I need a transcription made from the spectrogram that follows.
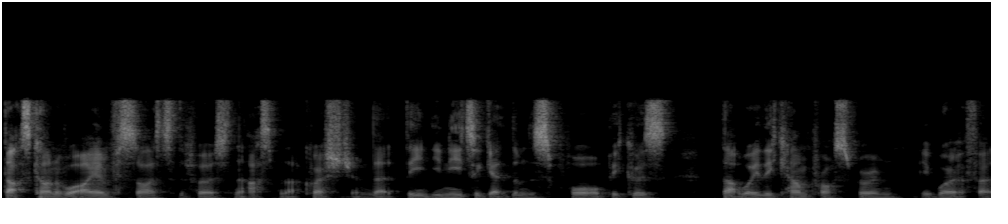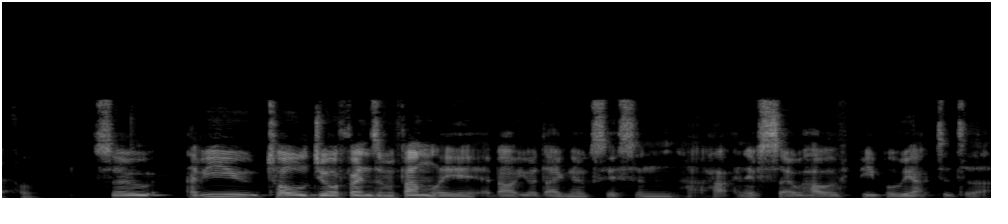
that's kind of what I emphasise to the person that asked me that question that the, you need to get them the support because that way they can prosper and it won't affect them. So, have you told your friends and family about your diagnosis, and how, and if so, how have people reacted to that?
